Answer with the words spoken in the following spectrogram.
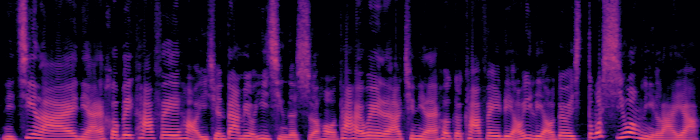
你进来你来喝杯咖啡哈，以前大没有疫情的时候，他还会来请你来喝个咖啡聊一聊，对不对？多希望你来呀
